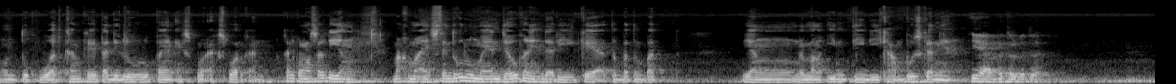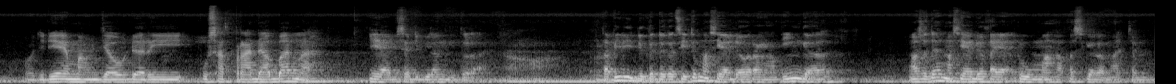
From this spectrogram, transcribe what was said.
untuk buat kan kayak tadi lu, lu pengen explore explore kan kan kalau nggak salah di yang makam Einstein itu kan lumayan jauh kan ya dari kayak tempat-tempat yang memang inti di kampus kan ya iya betul betul jadi emang jauh dari pusat peradaban lah. iya bisa dibilang gitulah. Tapi di dekat-dekat situ masih ada orang yang tinggal. Maksudnya masih ada kayak rumah apa segala macam.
